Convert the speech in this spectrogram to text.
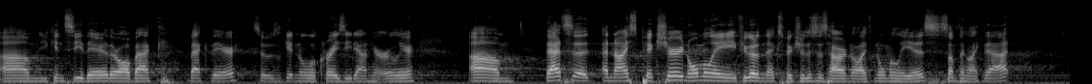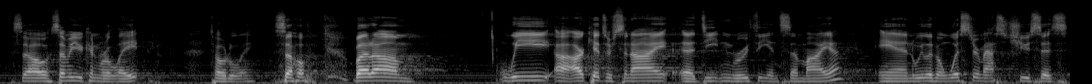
Um, you can see there, they're all back, back there. So it was getting a little crazy down here earlier. That's a, a nice picture. Normally, if you go to the next picture, this is how our life normally is, something like that. So some of you can relate, totally. So, but um, we, uh, our kids are Sinai, uh, Deaton, Ruthie, and Samaya, and we live in Worcester, Massachusetts,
